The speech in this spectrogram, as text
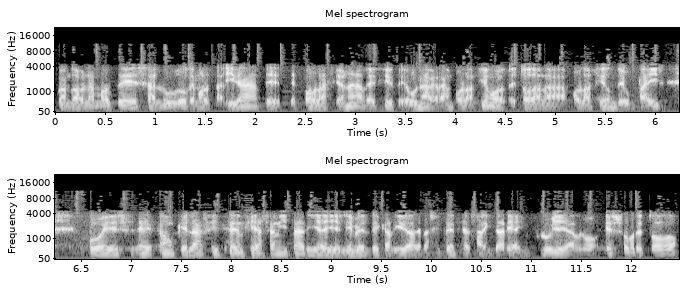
cuando hablamos de salud o de mortalidad de, poblacional, es decir, de una gran población o de toda la población de un país, pues aunque la asistencia sanitaria y el nivel de calidad de la asistencia sanitaria influye algo, es sobre todo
